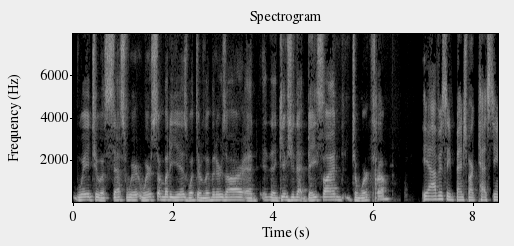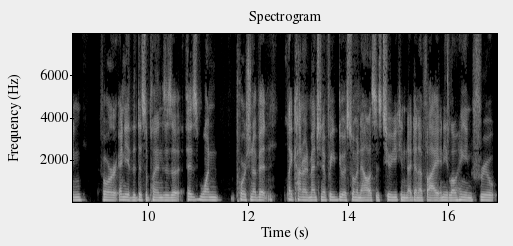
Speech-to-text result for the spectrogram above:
way to assess where, where somebody is, what their limiters are, and that gives you that baseline to work from? Yeah, obviously benchmark testing for any of the disciplines is a is one portion of it like Conrad mentioned, if we do a swim analysis too, you can identify any low hanging fruit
